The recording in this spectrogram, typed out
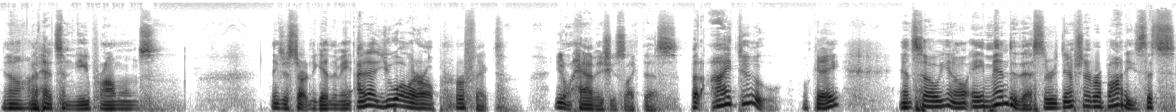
you know, I've had some knee problems. Things are starting to get into me. I know you all are all perfect. You don't have issues like this, but I do. Okay, and so you know, amen to this. The redemption of our bodies. That's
